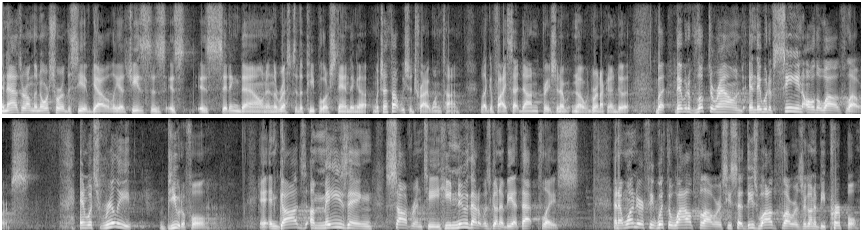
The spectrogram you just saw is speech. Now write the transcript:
And as they're on the north shore of the Sea of Galilee, as Jesus is, is, is sitting down and the rest of the people are standing up, which I thought we should try one time. Like if I sat down and preached, no, we're not going to do it. But they would have looked around and they would have seen all the wildflowers. And what's really beautiful in God's amazing sovereignty, He knew that it was going to be at that place. And I wonder if he, with the wildflowers, He said, These wildflowers are going to be purple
